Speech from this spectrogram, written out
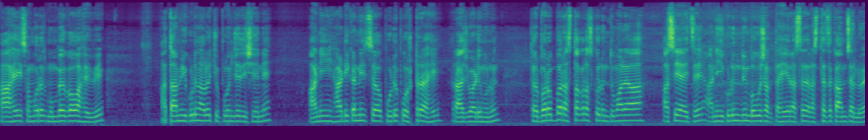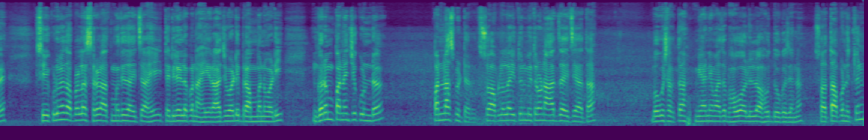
हा आहे समोरच मुंबई गोवा हायवे. आता आम्ही इकडून आलो चिपळूणच्या दिशेने. आणि ह्या ठिकाणीच पुढे पोस्टर आहे राजवाडी म्हणून. तर बरोबर रस्ता क्रॉस करून तुम्हाला असे यायचं आहे आणि इकडून तुम्ही बघू शकता हे रस्ता रस्त्याचं काम चालू आहे. सो इकडूनच आपल्याला सरळ आतमध्ये जायचं आहे. इथं दिलेलं पण आहे राजवाडी ब्राह्मणवाडी. गरम पाण्याची कुंड. पन्नास मीटर. सो आपल्याला इथून मित्रांनो आत जायचं आहे आता. बघू शकता मी आणि माझा भाऊ आलेलो आहोत दोघंजणं सो आता आपण इथून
